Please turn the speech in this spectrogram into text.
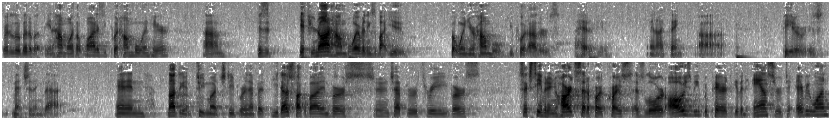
read a little bit about being humble. I thought, why does he put humble in here? Um, because if, if you're not humble, everything's about you. But when you're humble, you put others ahead of you. And I think uh, Peter is mentioning that. And in, not to get too much deeper in that, but he does talk about in verse, in chapter 3, verse 16, but in your heart set apart Christ as Lord, always be prepared to give an answer to everyone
